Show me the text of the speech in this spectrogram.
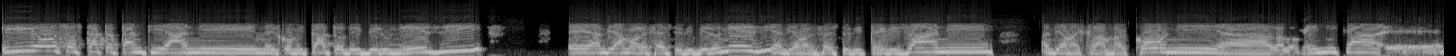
Io sono stata tanti anni nel comitato dei Belunesi e andiamo alle feste di Belunesi, andiamo alle feste di Trevisani, andiamo al Club Marconi alla domenica e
